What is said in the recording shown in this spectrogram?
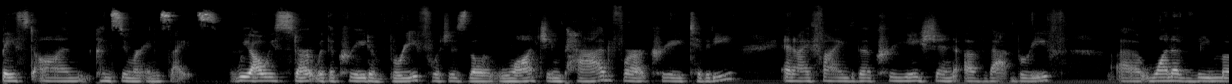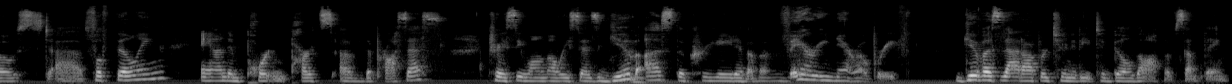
based on consumer insights. We always start with a creative brief, which is the launching pad for our creativity. And I find the creation of that brief uh, one of the most uh, fulfilling and important parts of the process. Tracy Wong always says, Give us the creative of a very narrow brief. Give us that opportunity to build off of something.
